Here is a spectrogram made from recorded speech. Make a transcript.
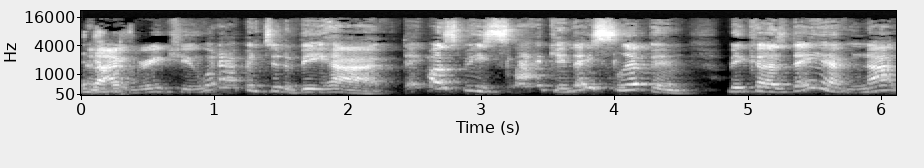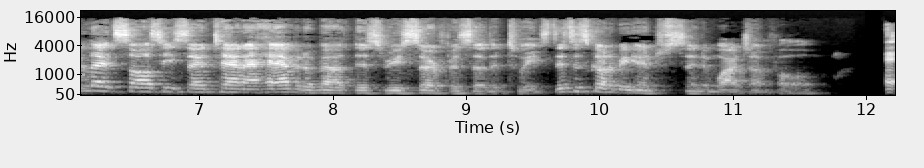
The and I agree, Q. What happened to the Beehive? They must be slacking. They slipping because they have not let Saucy Santana have it about this resurface of the tweets. This is going to be interesting to watch unfold. Eh,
